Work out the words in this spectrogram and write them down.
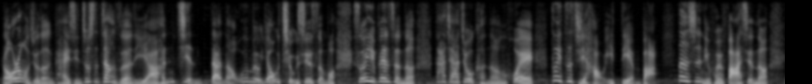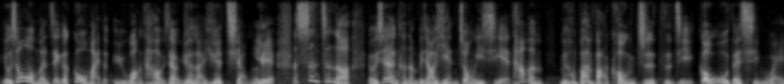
然后让我觉得很开心，就是这样子而已啊，很简单啊，我又没有要求些什么，所以变成呢，大家就可能会对自己好一点吧。但是你会发现呢，有时候我们这个购买的欲望，它好像越来越强烈。那甚至呢，有一些人可能比较严重一些，他们没有办法控制自己购物的行为，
